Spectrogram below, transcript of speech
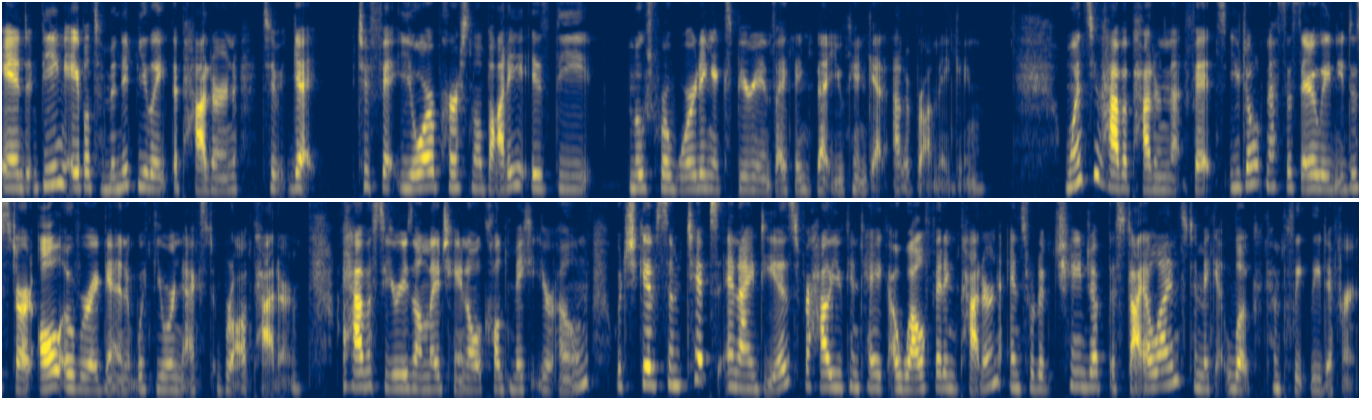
And being able to manipulate the pattern to get to fit your personal body is the most rewarding experience I think that you can get out of bra making. Once you have a pattern that fits, you don't necessarily need to start all over again with your next bra pattern. I have a series on my channel called Make It Your Own, which gives some tips and ideas for how you can take a well-fitting pattern and sort of change up the style lines to make it look completely different.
